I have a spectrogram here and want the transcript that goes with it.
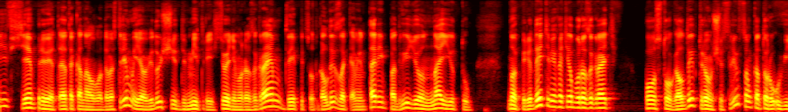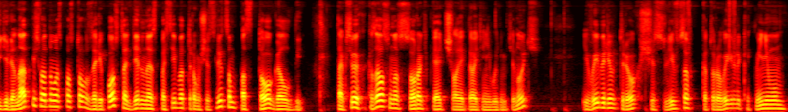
И всем привет, это канал Владовый Стрим, я ведущий Дмитрий. Сегодня мы разыграем 2500 голды за комментарий под видео на YouTube. Но перед этим я хотел бы разыграть по 100 голды трем счастливцам, которые увидели надпись в одном из постов. За репост отдельное спасибо трем счастливцам по 100 голды. Так, все, их оказалось у нас 45 человек. Давайте не будем тянуть. И выберем трех счастливцев, которые выиграли как минимум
